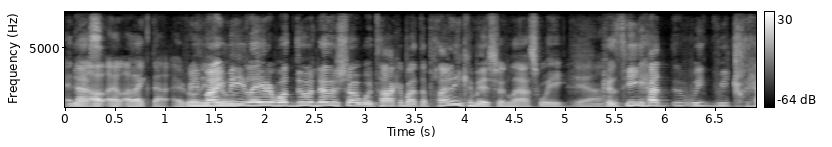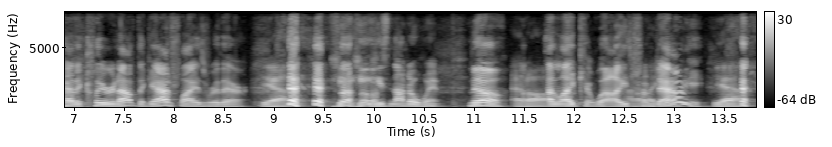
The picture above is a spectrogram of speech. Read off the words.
And yes. I, I, I like that. I really Remind do. me later. We'll do another show. We'll talk about the planning commission last week. Yeah. because he had we we had to clear it out. The gadflies were there. Yeah. he, he, he's not a wimp. No, At all. I like him. Well, he's I from like Downey. him. Yeah.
